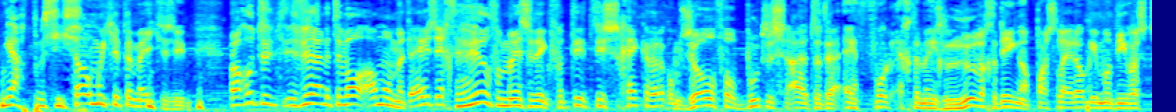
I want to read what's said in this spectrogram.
Ja, precies. Zo moet je het een beetje zien. Maar goed, het- we zijn het er wel allemaal met eens. Echt heel veel mensen denken van dit is gekke werk om zoveel boetes uit te delen. En voor echt de meest lullige dingen. Pas geleden ook iemand die was,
